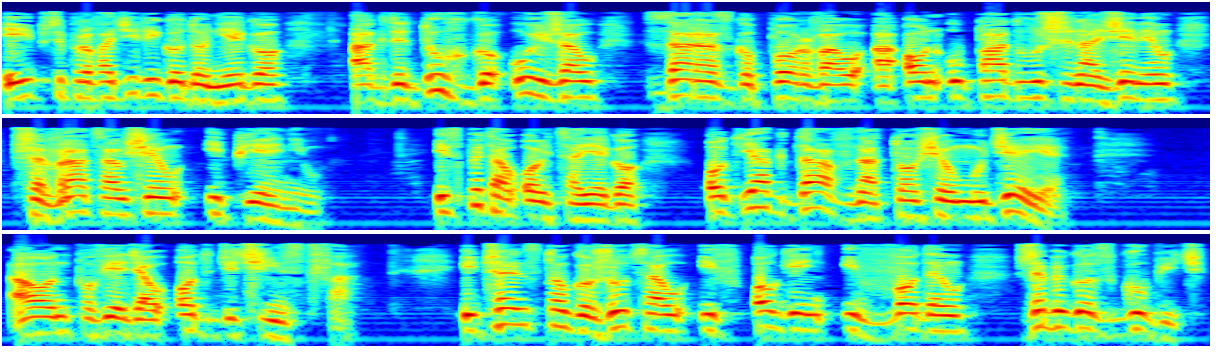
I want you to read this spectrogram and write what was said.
I przyprowadzili go do niego, a gdy duch go ujrzał, zaraz go porwał, a on upadłszy na ziemię, przewracał się i pienił. I spytał ojca jego, od jak dawna to się mu dzieje? A on powiedział, od dzieciństwa. I często go rzucał i w ogień, i w wodę, żeby go zgubić.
